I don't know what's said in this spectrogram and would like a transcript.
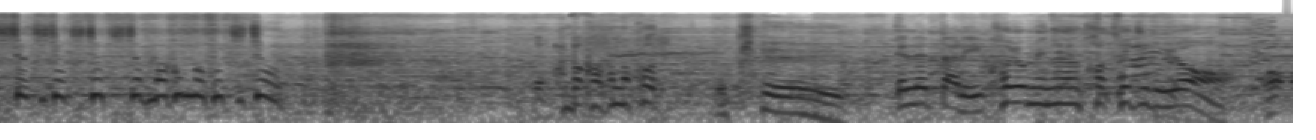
진짜 진짜 진짜 진짜 마구마구 진짜 어, 한바컷 한바컷. 오케이. 1렙다리 커요미는 컷 해주고요 어?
